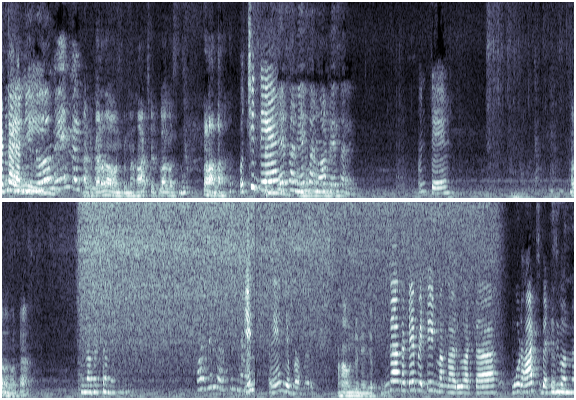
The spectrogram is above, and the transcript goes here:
పెట్టాలి అన్ని. అటు పెడదాం అనుకున్నా. హార్ట్ షేప్ లాగా వస్తుంది. వచ్చిద్దే. అంతే. పెడదామంట. ఇలా పెట్టాలి. ఏం అదేం చెప్పా మరి? ఆహా, ఉండు నేను చెప్తాను ఇందాకటే పెట్టేయండి బంగారు అట్ట. మూడు హార్ట్స్ పెట్టింది ఇదిగో అన్న.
